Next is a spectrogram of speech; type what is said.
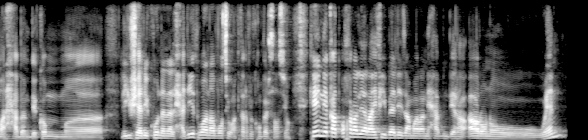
مرحبا بكم ليشاركوننا الحديث ونافونسيو أكثر في ال conversation كاين نقاط أخرى اللي راهي في بالي زعما راني حاب نديرها. ارون وين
